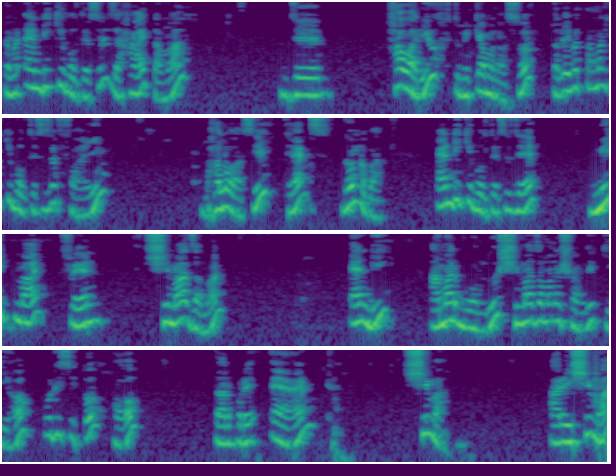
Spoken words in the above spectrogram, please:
তার মানে অ্যান্ডি কি বলতেছে? যে হাই তামাল, যে হাউ আর ইউ তুমি কেমন আছো? তাহলে এবার তামাল কি বলতেছে? যে ফাইন ভালো আছি থ্যাঙ্কস ধন্যবাদ। অ্যান্ডি কি বলতেছে? যে meet my friend Seema Zaman Andy আমার বন্ধু সীমা জামানের সঙ্গে কি হও? পরিচিত হও। তারপরে অ্যান্ড সীমা আর এই সীমা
